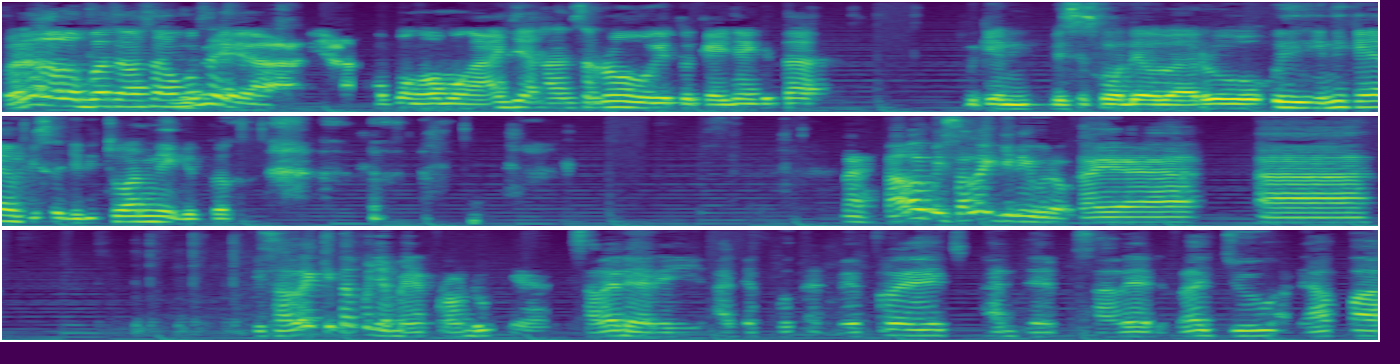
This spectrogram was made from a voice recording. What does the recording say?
padahal kalau buat sama-sama saya ya, ya ngomong-ngomong aja kan seru gitu kayaknya kita bikin bisnis model baru. Wih ini kayak bisa jadi cuan nih gitu. Nah, kalau misalnya gini bro, kayak eh, misalnya kita punya banyak produk ya, misalnya dari ada food and beverage, ada misalnya ada baju, ada apa,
